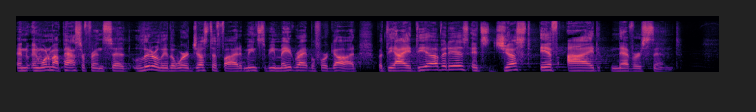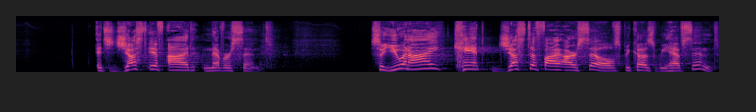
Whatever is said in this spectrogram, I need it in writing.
And, and one of my pastor friends said, literally, the word justified, it means to be made right before God. But the idea of it is, it's just if I'd never sinned. It's just if I'd never sinned. So you and I can't justify ourselves because we have sinned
